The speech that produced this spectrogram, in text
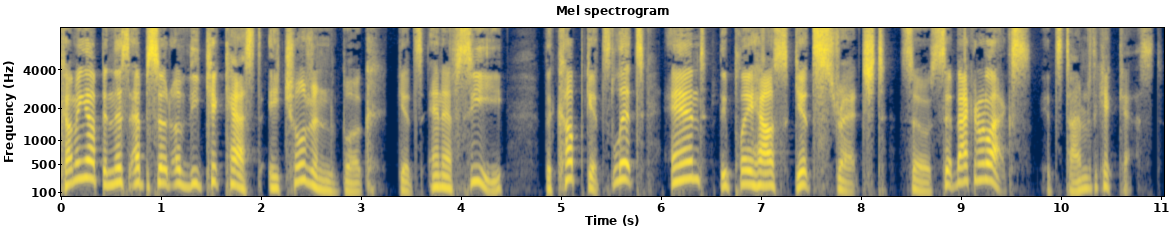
Coming up in this episode of the Kickcast, a children's book gets NFC, the cup gets lit, and the playhouse gets stretched. So sit back and relax. It's time for the Kickcast.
